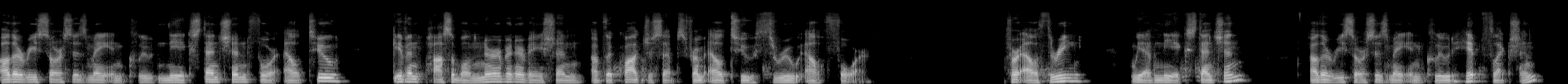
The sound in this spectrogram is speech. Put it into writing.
Other resources may include knee extension for L2, given possible nerve innervation of the quadriceps from L2 through L4. For L3, we have knee extension. Other resources may include hip flexion.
